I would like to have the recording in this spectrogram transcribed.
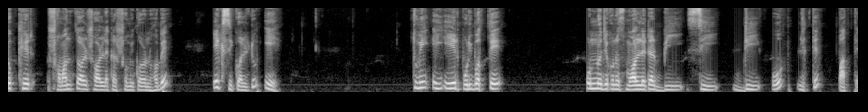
অক্ষের সমান্তরাল সরলরেখার সমীকরণ হবে এক্স ইকুয়াল টু এ তুমি এই এর পরিবর্তে অন্য যে কোনো small letter B C D ও লিখতে পারতে।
